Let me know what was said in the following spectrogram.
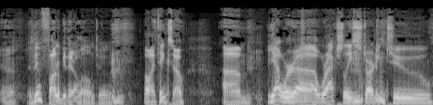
Yeah. It's been fun to be there alone, too. Oh, I think so. Um, yeah, we're uh, we're actually starting to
